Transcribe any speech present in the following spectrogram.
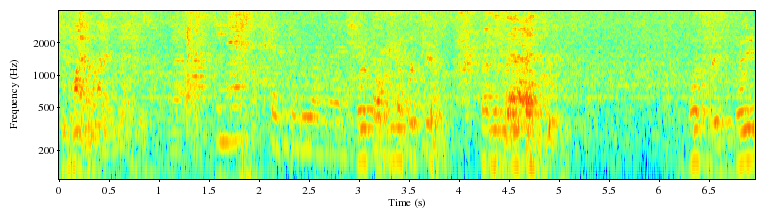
Și mai mare, dragi. Păi, poate că fost eu. 11. Proiect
